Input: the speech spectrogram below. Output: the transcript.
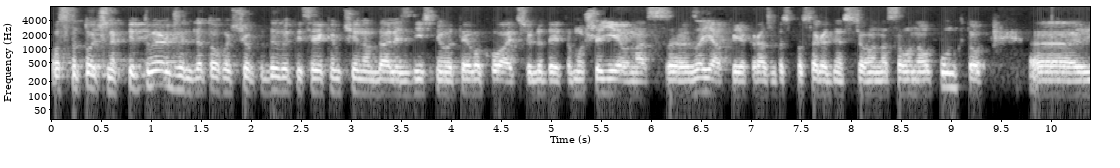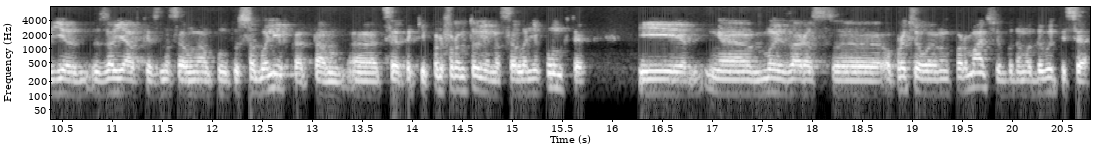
остаточних підтверджень для того, щоб дивитися, яким чином далі здійснювати евакуацію людей, тому що є у нас е, заявки якраз безпосередньо з цього населеного пункту. Е, Є заявки з населеного пункту Соболівка. Там це такі прифронтові населені пункти. І е, ми зараз е, опрацьовуємо інформацію, будемо дивитися,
